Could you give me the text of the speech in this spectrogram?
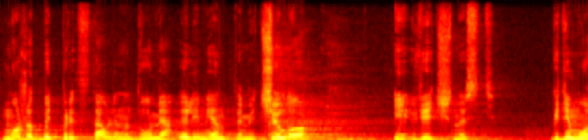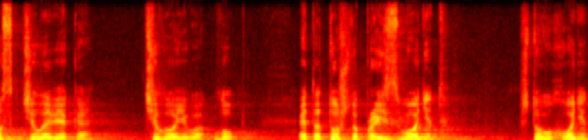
может быть представлено двумя элементами – чело и вечность, где мозг человека, чело его, лоб, это то, что производит, что уходит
